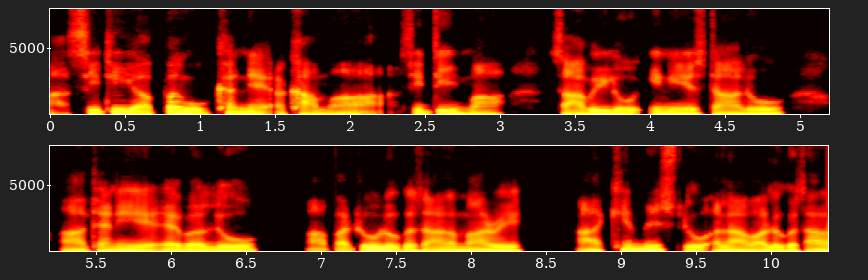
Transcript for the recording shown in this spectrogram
ာ City ကပတ်ကိုခတ်တဲ့အခါမှာ City မှာဇာဘီလို Iniesta လိုအာ Daniel Evans လိုအာပတ်ထရိုလိုကစားသမားတွေအာ Kimmich လိုအလာဘာလိုကစားသ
